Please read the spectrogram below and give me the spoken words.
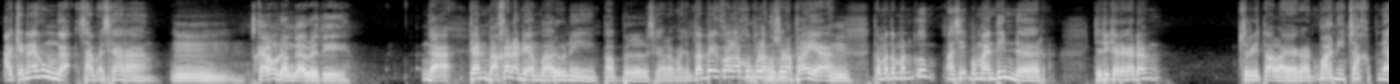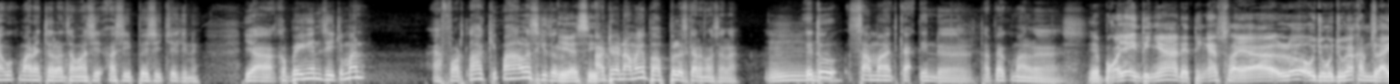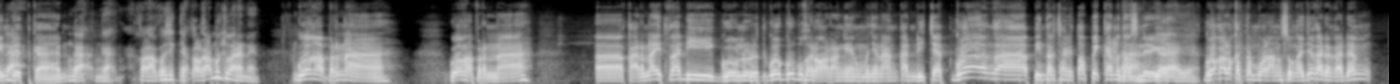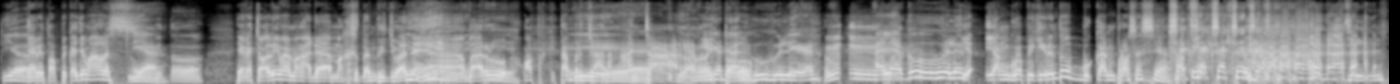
Akhirnya aku nggak sampai sekarang. Hmm. Sekarang udah enggak berarti. Nggak. Kan bahkan ada yang baru nih, bubble segala macam. Tapi kalau aku pulang ke Surabaya, Hmm. teman-temanku masih pemain Tinder. Jadi kadang-kadang cerita lah ya kan. Wah ini cakep nih aku kemarin jalan sama si A si B si C gini. Ya kepengen sih, cuman effort lagi males gitu loh. Iya sih. Ada namanya bubble sekarang nggak salah. Hmm. Itu sama kayak Tinder, tapi aku males. Ya pokoknya intinya dating apps lah ya. Lu ujung-ujungnya akan blinded Nggak, kan. Enggak, enggak. Kalau aku sih enggak. Kalau kamu gimana, Nen? Gua nggak pernah. Gua nggak pernah. Eh, karena itu tadi, gue menurut gue gue bukan orang yang menyenangkan di chat. Gue nggak pintar cari topik kan, lo tau Nah, sendiri kan. iya, iya. Gue kalau ketemu langsung aja kadang-kadang Iya. nyari topik aja males, Iya. gitu. Ya kecuali memang ada maksud dan tujuannya ya, Iya, baru iya. otak kita berjalan Iya, lancar. Iya, apalagi gitu. ada Ali Google ya kan? Mm-mm. Ali Google. Ya, yang gue pikirin tuh bukan prosesnya, Sek, tapi sek, sek, sek, sek. anjing.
